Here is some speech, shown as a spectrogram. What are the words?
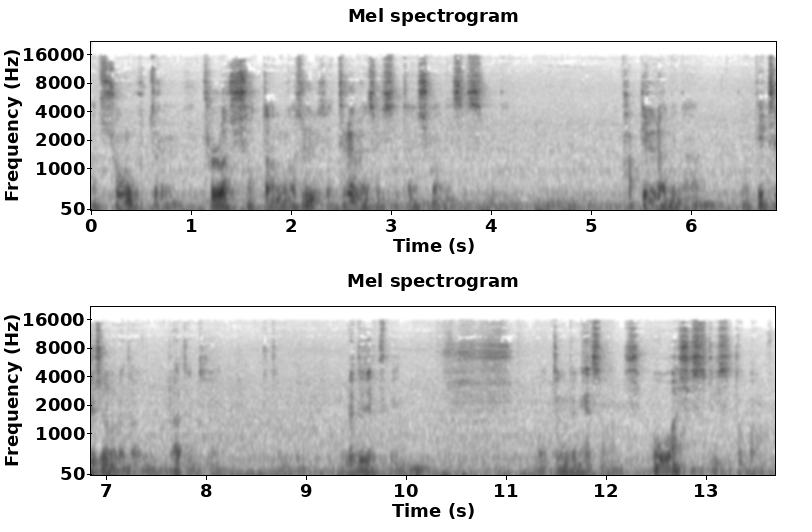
아주 좋은 곡들을 불러주셨던 것을 이제 들으면서 있었던 시간이 있었습니다. 밥 딜런이나 비틀즈 뭐 레드 제플린 뭐 등등 해서 뭐 오아시스도 있었던 것 같고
